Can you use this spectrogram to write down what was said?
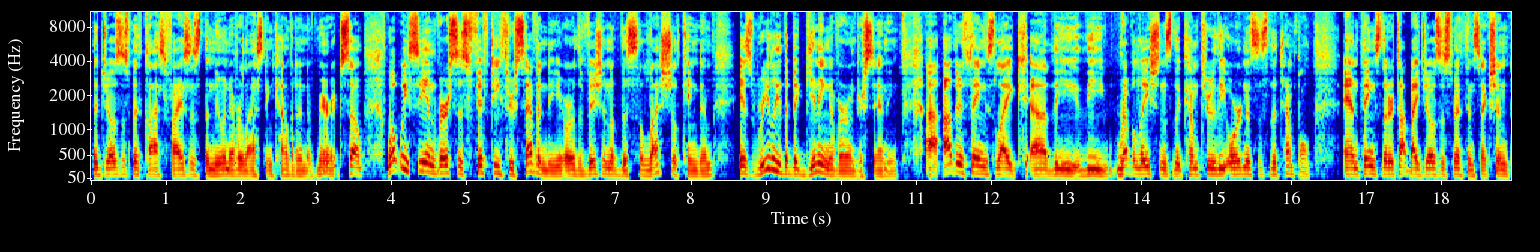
that Joseph Smith classifies as the new and everlasting covenant of marriage. So, what we see in verses 50 through 70, or the vision of the celestial kingdom, is really the beginning of our understanding. Uh, other things like uh, the, the revelations that come through the ordinances of the temple and things that are taught by Joseph Smith in section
